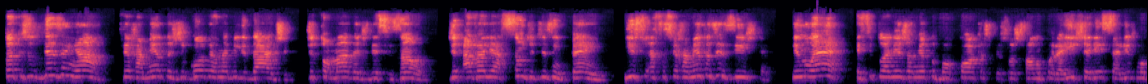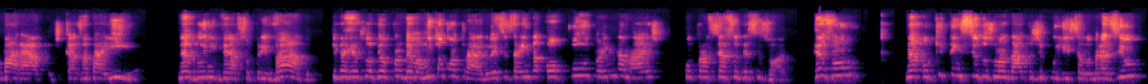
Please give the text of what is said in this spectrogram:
Então, é preciso desenhar ferramentas de governabilidade, de tomada de decisão, de avaliação de desempenho. Isso, essas ferramentas existem. E não é esse planejamento bocó que as pessoas falam por aí, gerencialismo barato, de Casa Bahia, né, do universo privado, que vai resolver o problema. Muito ao contrário, esses ainda ocultam ainda mais o processo decisório. Resumo, né, o que tem sido os mandatos de polícia no Brasil?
